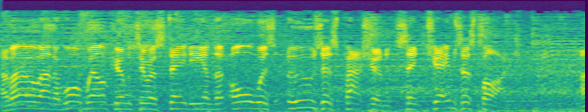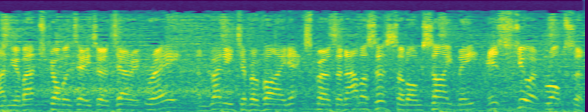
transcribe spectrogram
Hello and a warm welcome to a stadium that always oozes passion, St James's Park. I'm your match commentator Derek Ray and ready to provide expert analysis alongside me is Stuart Robson.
